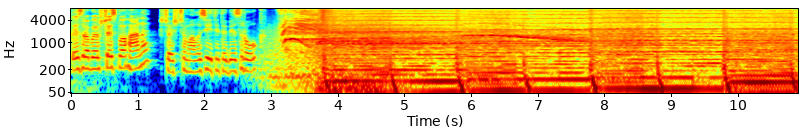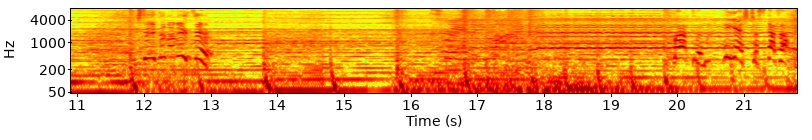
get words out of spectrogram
Ти зробив щось погане? Щось, що мало зійти тобі з рук? Стійте на місці! Мертвим є що сказати!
